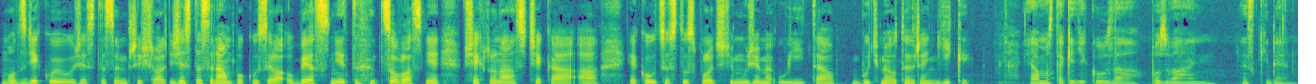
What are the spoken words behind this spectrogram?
Moc děkuji, že jste sem přišla, že jste se nám pokusila objasnit, co vlastně všechno nás čeká a jakou cestu společně můžeme ujít a buďme otevření. Díky. Já moc taky děkuji za pozvání. Hezký den.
